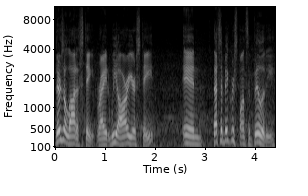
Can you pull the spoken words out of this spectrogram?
there's a lot of state, right? We are your state, and that's a big responsibility.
